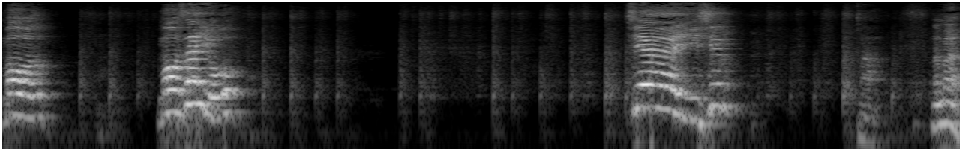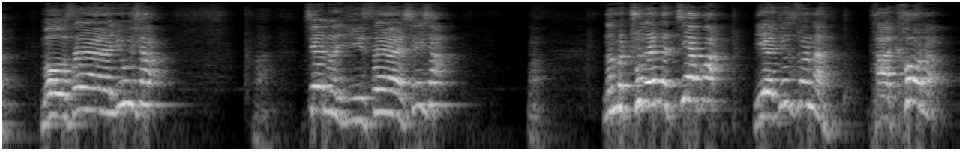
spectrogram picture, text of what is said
卯卯三酉兼乙辛。那么卯三酉下，啊，见了乙三辛下，啊，那么出来的结卦，也就是说呢，它靠着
